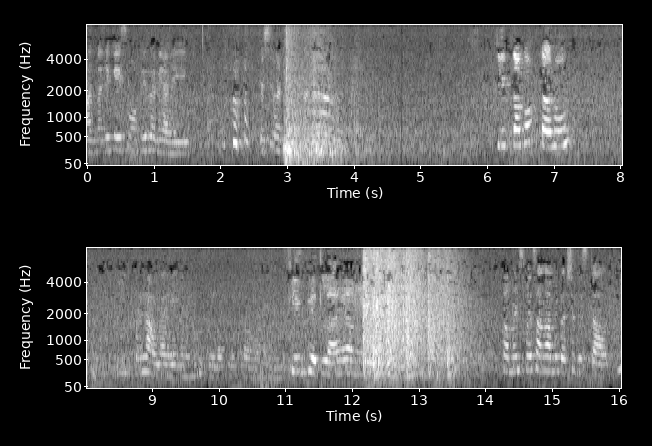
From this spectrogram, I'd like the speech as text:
आज माझी केस मोठी झाली आहे. कशी वाटते क्लिप दाखव टर्न होऊन पण लावला आहे नवीन केला केक लावला आहे. क्लिप घेतला आहे आम्ही. कमेंट्समध्ये सांगा आम्ही कसे दिसत आहोत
